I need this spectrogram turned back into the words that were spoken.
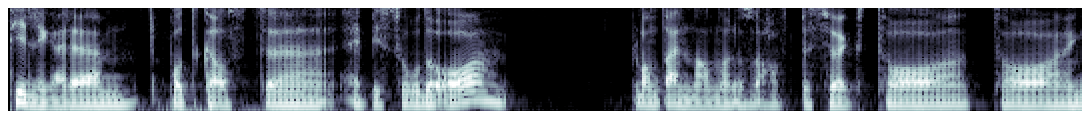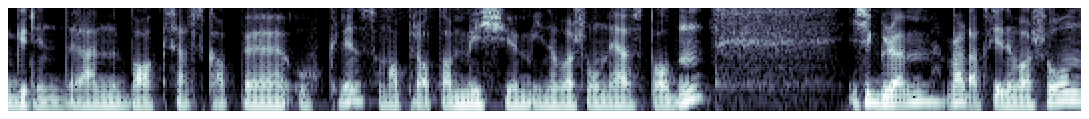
tidligere podkastepisoder òg. Blant annet når vi har hatt besøk av gründeren bak selskapet Oklin, som har prata mye om innovasjon i Auspodden. Ikke glem hverdagsinnovasjon,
